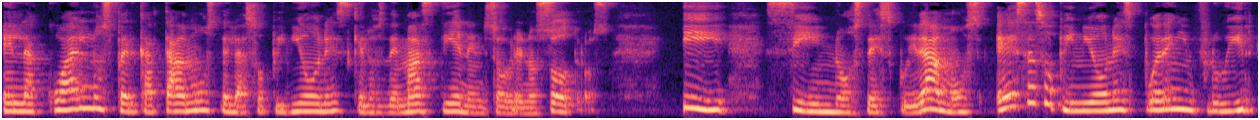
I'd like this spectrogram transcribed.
en la cual nos percatamos de las opiniones que los demás tienen sobre nosotros, y si nos descuidamos, esas opiniones pueden influir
